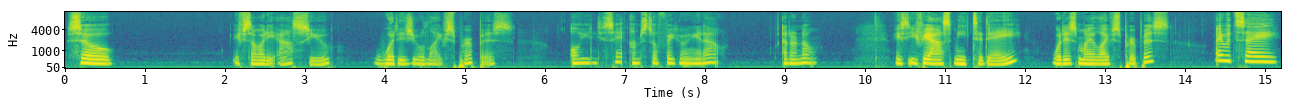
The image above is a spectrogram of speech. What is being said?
So, if somebody asks you, What is your life's purpose? all you need to say, I'm still figuring it out. I don't know. If you ask me today, what is my life's purpose? I would say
